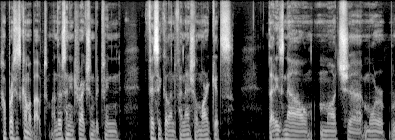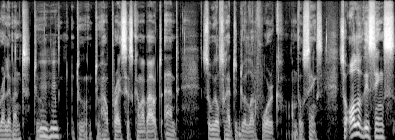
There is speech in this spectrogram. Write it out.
how prices come about, and there's an interaction between physical and financial markets that is now much uh, more relevant to, mm-hmm. to to how prices come about, and so we also had to do a lot of work on those things. So all of these things,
